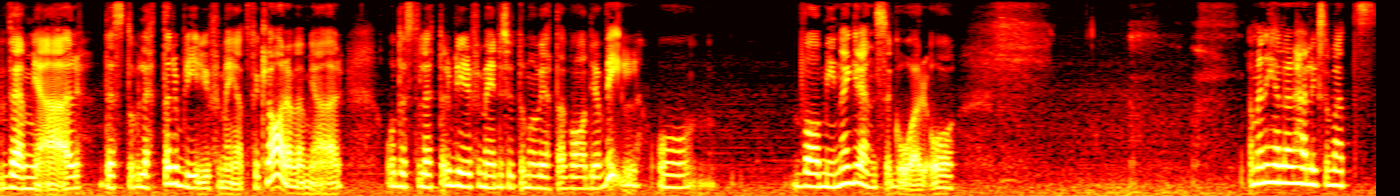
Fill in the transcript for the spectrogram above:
vem jag är, desto lättare blir det ju för mig att förklara vem jag är. Och desto lättare blir det för mig dessutom att veta vad jag vill och var mina gränser går. Och ja, men hela det här liksom att...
